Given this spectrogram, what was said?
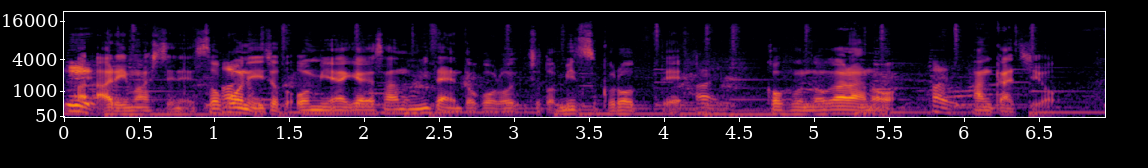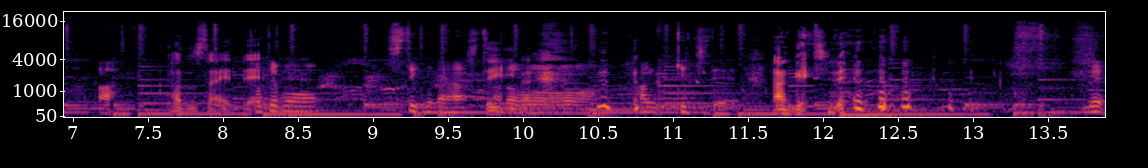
ええ。あありましてねそこにちょっとお土産屋さんみたいなところをちょっと見繕ってはい。古墳の柄のはい。ハンカチをあ。携えて。とても素敵な素敵な。あのーハンカチで。ハンケチでね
